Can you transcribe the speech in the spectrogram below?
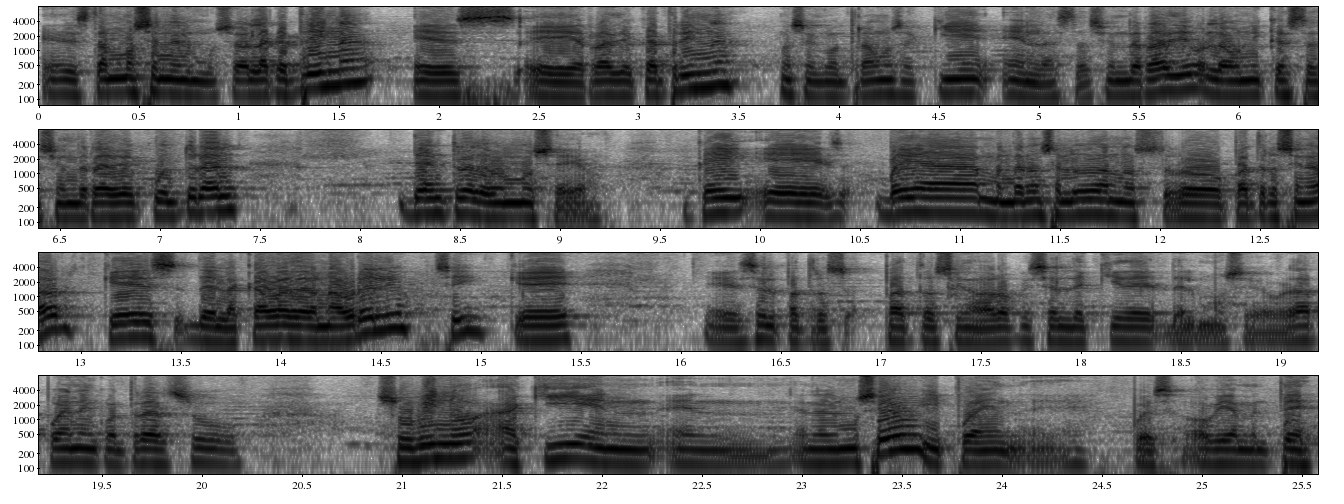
estamos en el Museo La Catrina, es eh, Radio Catrina. Nos encontramos aquí en la estación de radio, la única estación de radio cultural dentro de un museo. Ok, eh, voy a mandar un saludo a nuestro patrocinador, que es de la Cava de Don Aurelio, sí, que es el patro- patrocinador oficial de aquí de- del museo, ¿verdad? Pueden encontrar su, vino aquí en el museo y pueden, eh, pues obviamente,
